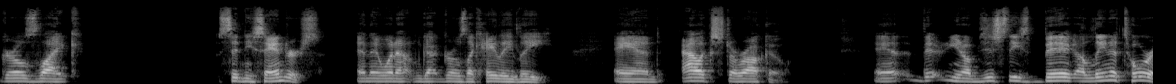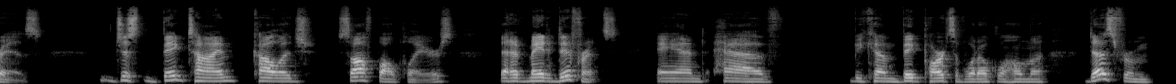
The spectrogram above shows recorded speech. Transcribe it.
girls like Sydney Sanders, and they went out and got girls like Haley Lee and Alex Storako, and you know just these big Alynah Torres just big time college softball players that have made a difference and have become big parts of what Oklahoma does from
